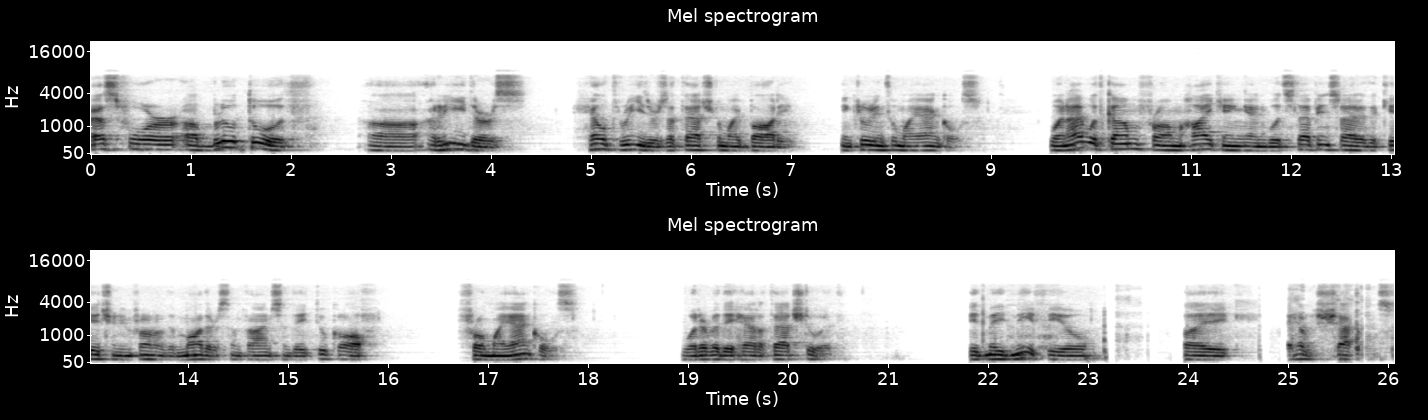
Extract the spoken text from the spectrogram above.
As for uh, Bluetooth uh, readers, health readers attached to my body, including to my ankles, when I would come from hiking and would step inside of the kitchen in front of the mother sometimes and they took off from my ankles whatever they had attached to it it made me feel like I have shackles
